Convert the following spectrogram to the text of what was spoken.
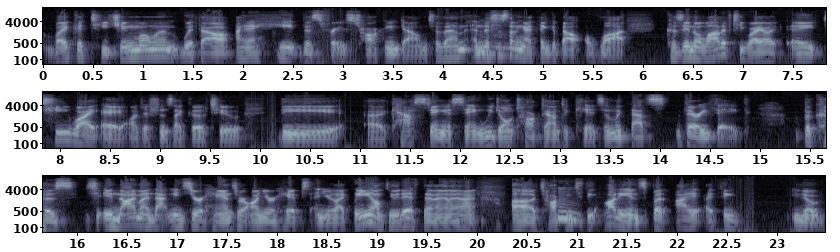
like a teaching moment without, and I hate this phrase, talking down to them. And this is something I think about a lot because in a lot of TYA, TYA auditions I go to, the uh, casting is saying we don't talk down to kids. And like, that's very vague because in my mind that means your hands are on your hips and you're like we don't do this and uh, talking to the audience. But I, I think you know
